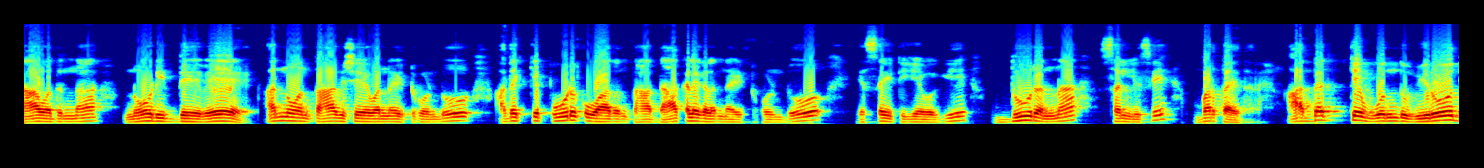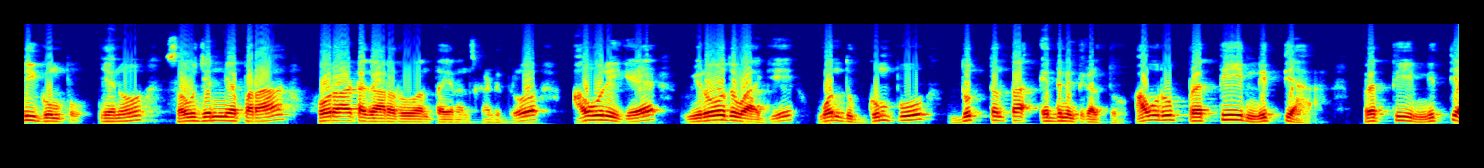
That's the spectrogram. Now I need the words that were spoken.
ನಾವು ಅದನ್ನ ನೋಡಿದ್ದೇವೆ ಅನ್ನುವಂತಹ ವಿಷಯವನ್ನು ಇಟ್ಟುಕೊಂಡು, ಅದಕ್ಕೆ ಪೂರಕವಾದಂತಹ ದಾಖಲೆಗಳನ್ನು ಇಟ್ಟುಕೊಂಡು ಎಸ್ ಐ ಟಿಗೆ ಹೋಗಿ ದೂರನ್ನ ಸಲ್ಲಿಸಿ ಬರ್ತಾ ಇದ್ದಾರೆ. ಅದಕ್ಕೆ ಒಂದು ವಿರೋಧಿ ಗುಂಪು, ಏನು, ಸೌಜನ್ಯ ಪರ ಹೋರಾಟಗಾರರು ಅಂತ ಏನ್ ಅನ್ಸ್ಕೊಂಡಿದ್ರು, ಅವರಿಗೆ ವಿರೋಧವಾಗಿ ಒಂದು ಗುಂಪು ದುತ್ತಂತ ಎದ್ದು ನಿಂತ್ಕೊಳ್ತು. ಅವರು ಪ್ರತಿನಿತ್ಯ ಪ್ರತಿನಿತ್ಯ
